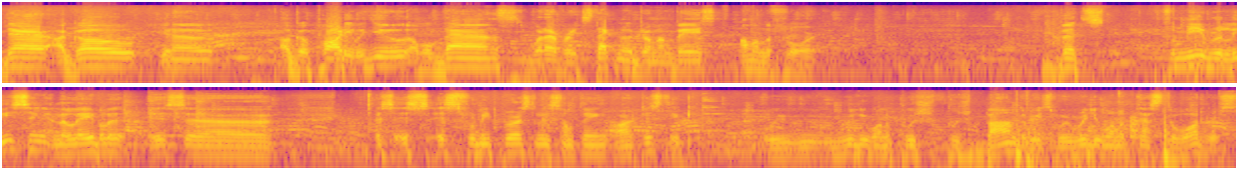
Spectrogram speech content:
There I go, you know, I'll go party with you, I will dance, whatever. It's techno, drum and bass, I'm on the floor. But for me, releasing and the label is, uh, is, is, is for me personally something artistic. We, we really want to push push boundaries. We really want to test the waters.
